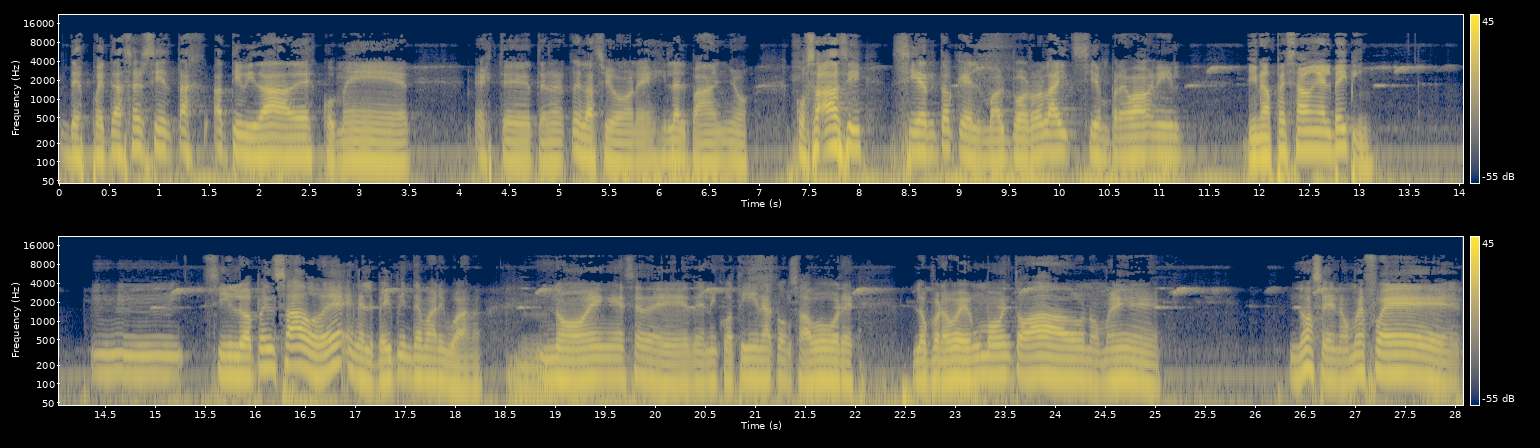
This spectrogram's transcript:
después de hacer ciertas actividades, comer, este, tener relaciones, ir al baño, cosas así, siento que el Marlboro Light siempre va a venir. ¿Y no has pensado en el vaping? Mm, si lo he pensado es en el vaping de marihuana, Mm. no en ese de, de nicotina con sabores. Lo probé en un momento dado, no me, no sé, no me fue,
